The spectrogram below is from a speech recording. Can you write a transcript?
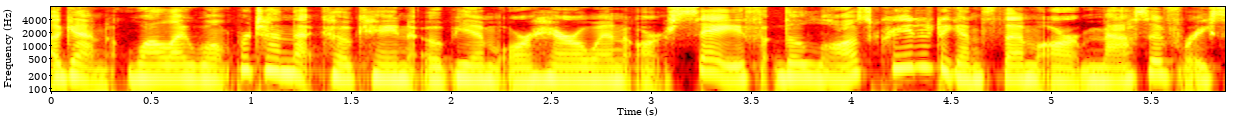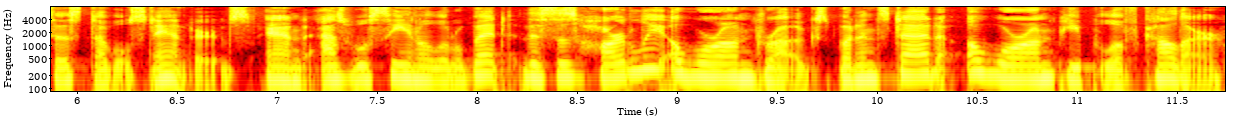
Again, while I won't pretend that cocaine, opium, or heroin are safe, the laws created against them are massive racist double standards. And as we'll see in a little bit, this is hardly a war on drugs, but instead a war on people of color.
